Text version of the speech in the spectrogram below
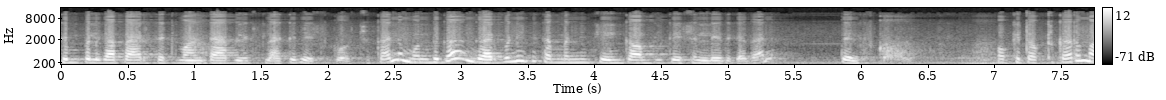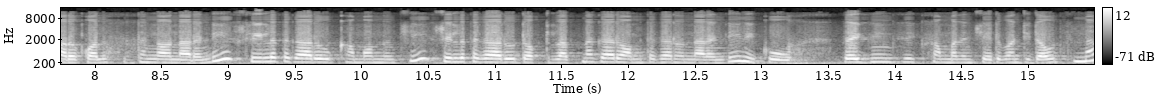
సింపుల్గా పారాసెటమాల్ టాబ్లెట్స్ లాంటివి వేసుకోవచ్చు. కానీ ముందుగా గర్భిణీకి సంబంధించి ఏం కాంప్లికేషన్ లేదు కదా అని తెలుసుకోవాలి. ఓకే డాక్టర్ గారు మరో కాల్ సిద్ధంగా ఉన్నారండి. శ్రీలత గారు ఖమ్మం నుంచి. శ్రీలత గారు డాక్టర్ రత్న గారు అమిత గారు ఉన్నారండి. మీకు ప్రెగ్నెన్సీకి సంబంధించి ఎటువంటి డౌట్స్ ఉన్నా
